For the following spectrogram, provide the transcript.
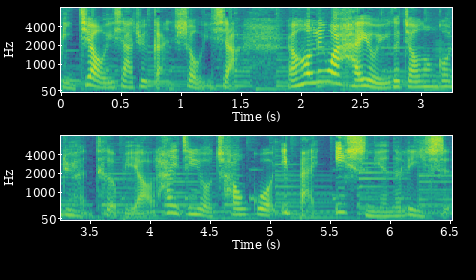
比较一下，去感受一下。然后另外还有一个交通工具很特别哦，它已经有超过一百一十年的历史，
